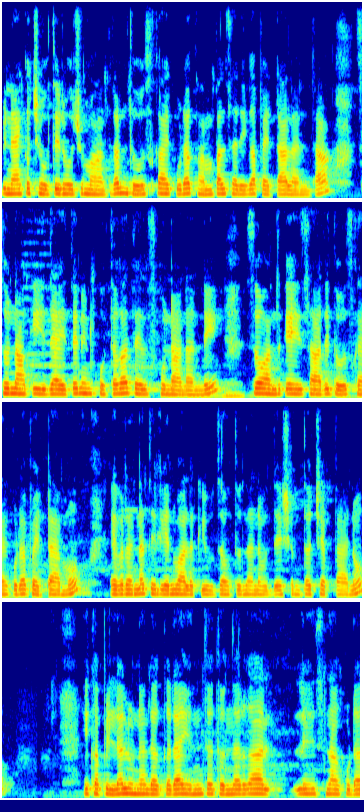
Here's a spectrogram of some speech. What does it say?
వినాయక చవితి రోజు మాత్రం దోసకాయ కూడా కంపల్సరీగా పెట్టాలంట. సో నాకు ఇది అయితే నేను కొత్తగా తెలుసుకున్నానండి. సో అందుకే ఈసారి దోసకాయ కూడా పెట్టాము. ఎవరన్నా తెలియని వాళ్ళకి యూజ్ అవుతుందనే ఉద్దేశంతో చెప్పాను. ఇక పిల్లలు ఉన్న దగ్గర ఎంత తొందరగా లేచినా కూడా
